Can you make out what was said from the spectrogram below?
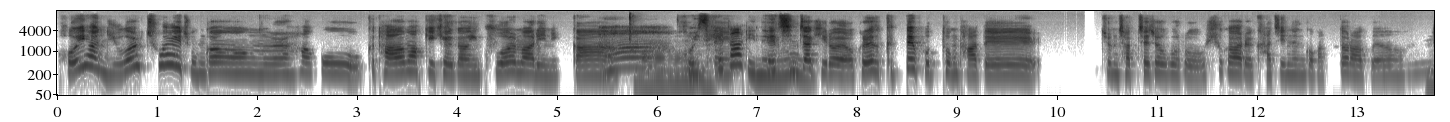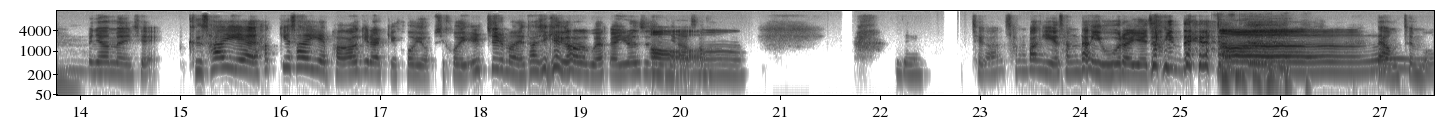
거의 한 6월 초에 종강을 하고 그 다음 학기 개강이 9월 말이니까 아, 어. 거의 세 네. 달이네요. 그게 진짜 길어요. 그래서 그때 보통 다들 좀 자체적으로 휴가를 가지는 것 같더라고요. 음. 왜냐하면 이제 그 사이에 학기 사이에 방학이랄 게 거의 없이 거의 일주일 만에 다시 개강하고 약간 이런 수준이라서 하, 네 제가 상반기에 상당히 우울할 예정인데 아. 네 아무튼 뭐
